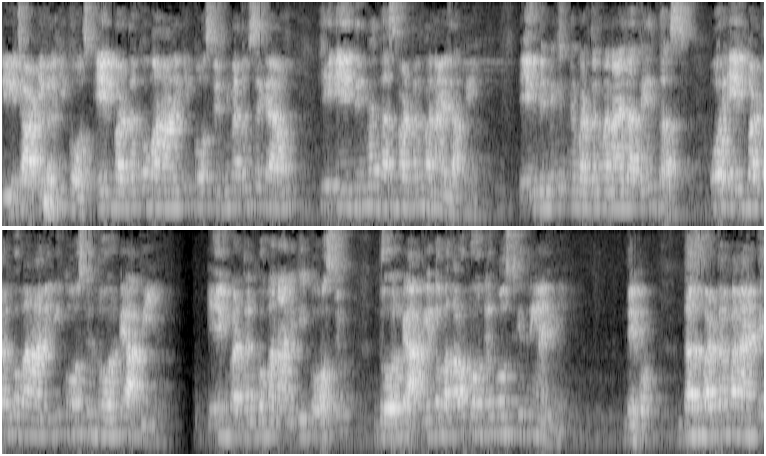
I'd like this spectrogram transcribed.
ईच आर्टिकल की कॉस्ट एक बर्तन को बनाने की कॉस्ट इतनी। मैं तुमसे कह रहा हूँ कि एक दिन में दस बर्तन बनाए जाते हैं। एक दिन में कितने बर्तन बनाए जाते हैं? दस। और एक बर्तन को बनाने की कॉस्ट दो रुपए आती है। एक बर्तन को बनाने की कॉस्ट दो रुपए आती है। तो बताओ टोटल कॉस्ट कितनी आएगी? देखो, दस बर्तन बनाए थे,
